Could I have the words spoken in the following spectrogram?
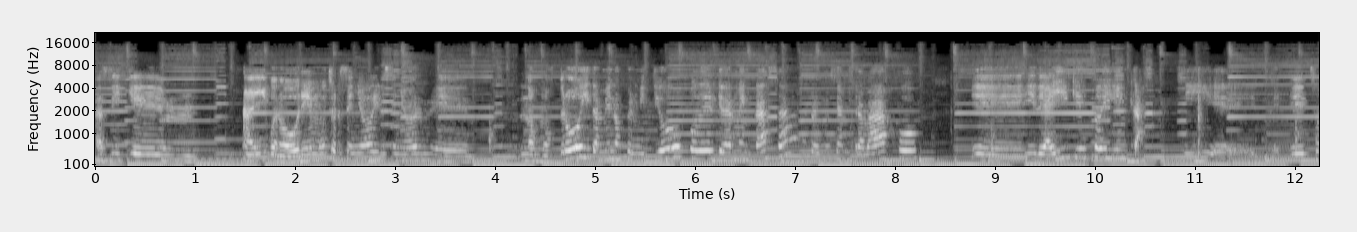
Así que mm, ahí, bueno, oré mucho al Señor y el Señor eh, nos mostró y también nos permitió poder quedarme en casa, renunciar a mi trabajo eh, y de ahí que estoy en casa. ¿sí? Eh, he hecho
